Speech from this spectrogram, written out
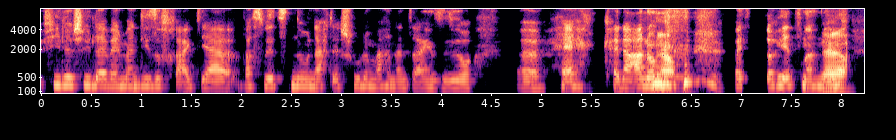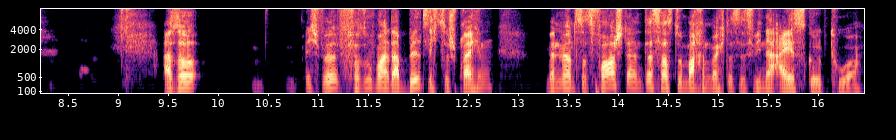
viele Schüler, wenn man diese fragt, ja, was willst du nach der Schule machen, dann sagen sie so, äh, hä, keine Ahnung, ja. weiß ich doch jetzt noch nicht. Ja, ja. Also, ich versuche mal da bildlich zu sprechen. Wenn wir uns das vorstellen, das, was du machen möchtest, ist wie eine Eisskulptur.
